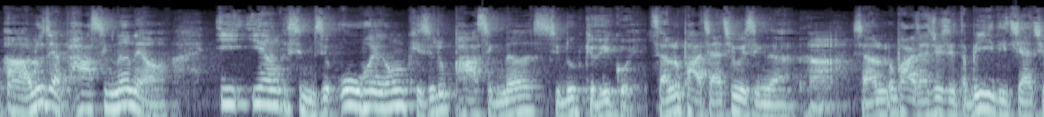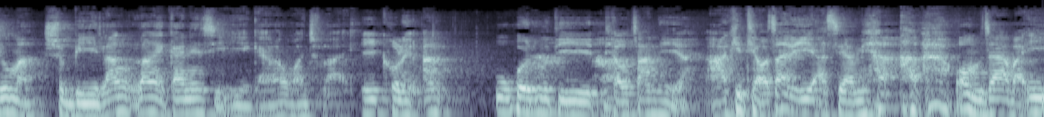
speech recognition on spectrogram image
吼啊你这拍新了了一样是不是误会讲其实你拍新了是你叫伊过来想要你拍正手是不是啊想你拍正手是特别伊的正手嘛顺便咱咱的概念是伊会甲咱玩出来伊可能按乌龟入地挑战你啊，啊去挑战你啊，是啊咪 我唔知啊吧，一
